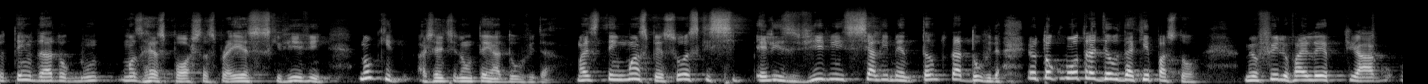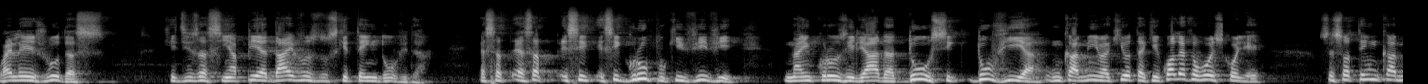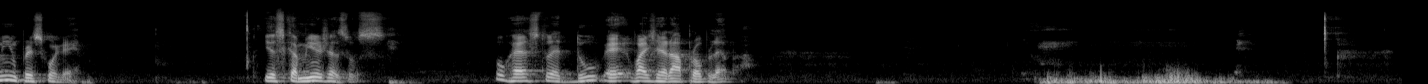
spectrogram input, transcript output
Eu tenho dado algumas respostas para esses que vivem, não que a gente não tenha dúvida, mas tem umas pessoas que se, eles vivem se alimentando da dúvida. Eu estou com outra dúvida aqui, pastor. Meu filho vai ler Tiago, vai ler Judas, que diz assim: apiedai-vos dos que têm dúvida. Essa, essa, esse, esse grupo que vive na encruzilhada do, do via, um caminho aqui, outro aqui, qual é que eu vou escolher? Você só tem um caminho para escolher. E esse caminho é Jesus. O resto é, é vai gerar problema.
